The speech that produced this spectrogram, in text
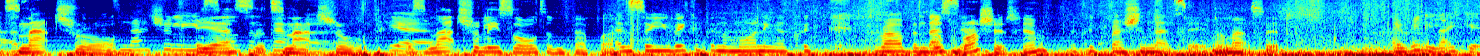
it's natural. It's naturally. Yes, and it's pepper. natural. Yeah. It's naturally salt and pepper. And so you wake up in the morning, a quick rub, and that's Just brush it, yeah. A quick brush, and that's it. and that's it. I really like it.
